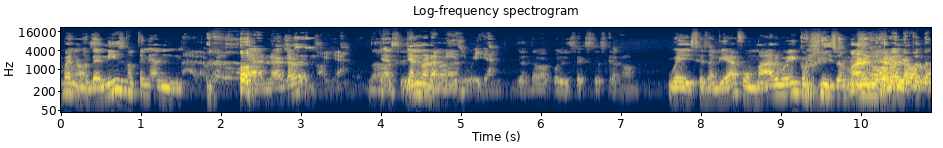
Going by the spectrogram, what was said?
bueno, de Miss no tenían nada, güey. Ya, la, verdad, no, ya. No, ya, sí, ya no era Miss, güey, ya. Ya andaba por el sexto escalón. Güey, se salía a fumar, güey, con Lisa Sí, no, aguanta, aguanta.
